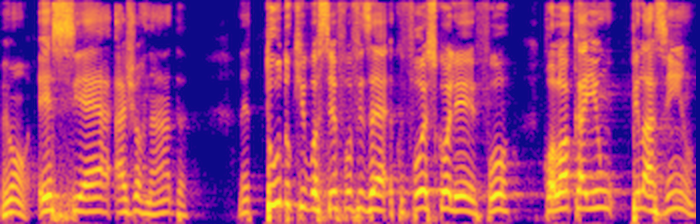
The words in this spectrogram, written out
Meu irmão, esse é a jornada. Né? Tudo que você for, fizer, for escolher, for, coloca aí um pilarzinho.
